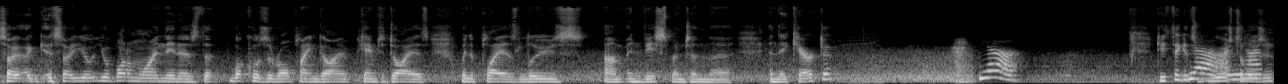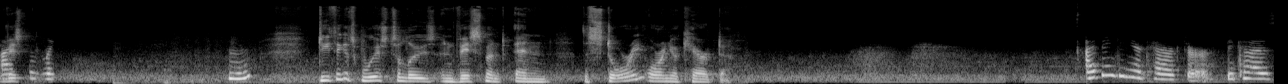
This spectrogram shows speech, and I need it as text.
So, uh, so your, your bottom line then is that what causes a role playing game to die is when the players lose um, investment in the in their character. Yeah. Do you think it's yeah, worse I mean, to lose investment? Like... Hmm? Do you think it's worse to lose investment in the story or in your character? I think in your character because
